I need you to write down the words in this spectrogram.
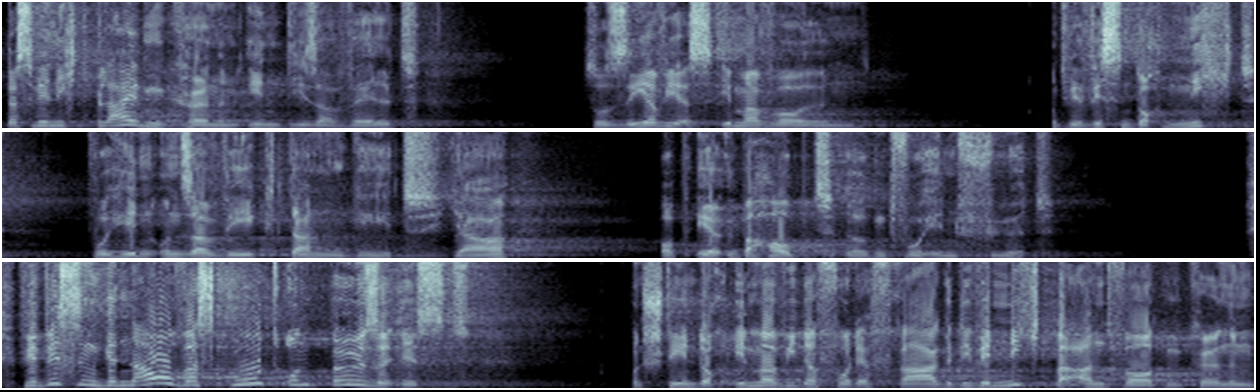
dass wir nicht bleiben können in dieser Welt, so sehr wir es immer wollen. Und wir wissen doch nicht, wohin unser Weg dann geht. Ja, ob er überhaupt irgendwohin führt. Wir wissen genau, was gut und böse ist und stehen doch immer wieder vor der Frage, die wir nicht beantworten können,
